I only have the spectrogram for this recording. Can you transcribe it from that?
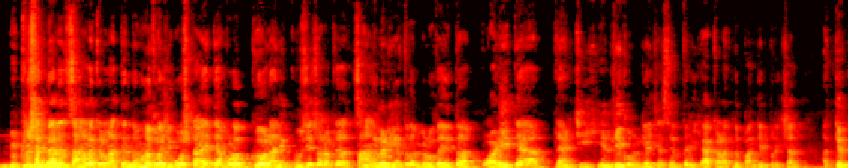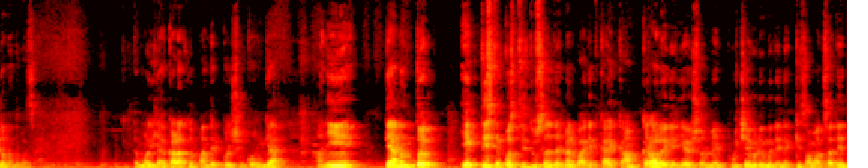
न्यूट्रिशन बॅलन्स चांगला करणं अत्यंत महत्त्वाची गोष्ट आहे. त्यामुळं गळ आणि कूज याच्यावर आपल्याला चांगलं नियंत्रण मिळवता येतं. बॉडी त्या प्लॅनची हेल्दी करून घ्यायची असेल तर ह्या काळातलं पानदेट परीक्षण अत्यंत महत्त्वाचं आहे. त्यामुळे ह्या काळातलं पानदेट परीक्षण करून घ्या. आणि त्यानंतर एकतीस ते पस्तीस दिवसाच्या दरम्यान बागेत काय काम करावं लागेल ह्या विषयावर मी पुढच्या व्हिडिओमध्ये नक्की संवाद साधेन.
